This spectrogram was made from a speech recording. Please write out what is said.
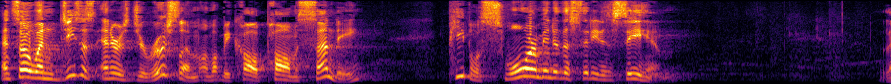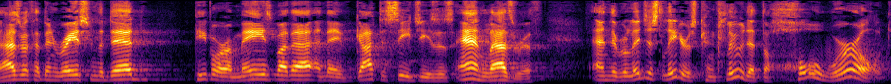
And so when Jesus enters Jerusalem on what we call Palm Sunday, people swarm into the city to see him. Lazarus had been raised from the dead. People are amazed by that, and they've got to see Jesus and Lazarus. And the religious leaders conclude that the whole world,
